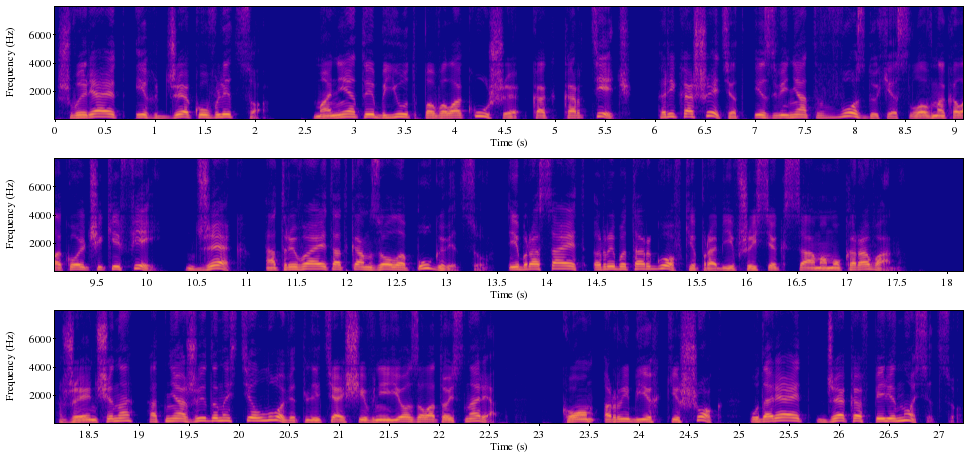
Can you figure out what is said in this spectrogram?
швыряют их Джеку в лицо. Монеты бьют по волокуше, как картечь, рикошетят и звенят в воздухе, словно колокольчики фей. Джек отрывает от камзола пуговицу и бросает рыботорговке, пробившейся к самому каравану. Женщина от неожиданности ловит летящий в нее золотой снаряд. Ком рыбьих кишок ударяет Джека в переносицу.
